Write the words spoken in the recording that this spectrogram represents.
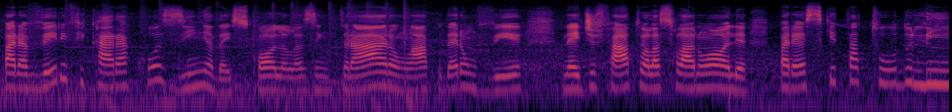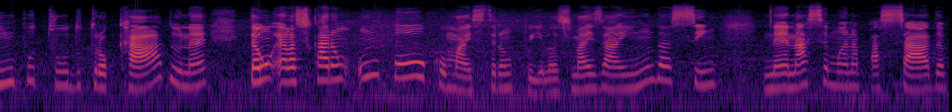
para verificar a cozinha da escola. Elas entraram lá, puderam ver, né? De fato, elas falaram: olha, parece que está tudo limpo, tudo trocado, né? Então, elas ficaram um pouco mais tranquilas, mas ainda assim, né? Na semana passada,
